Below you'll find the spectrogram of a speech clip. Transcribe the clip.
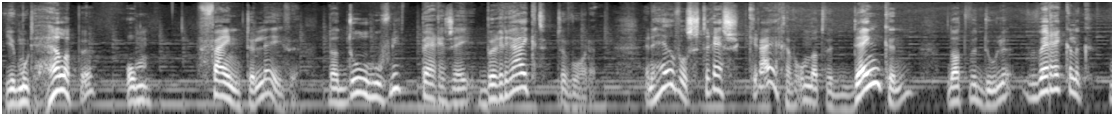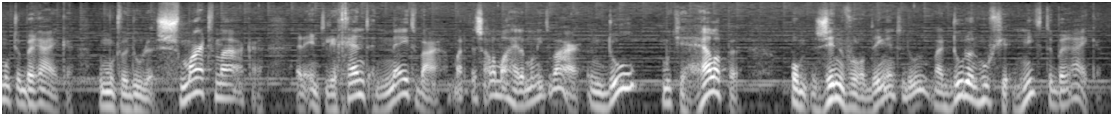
je moet helpen om fijn te leven. Dat doel hoeft niet per se bereikt te worden. En heel veel stress krijgen we omdat we denken dat we doelen werkelijk moeten bereiken. Dan moeten we doelen smart maken en intelligent en meetbaar. Maar dat is allemaal helemaal niet waar. Een doel moet je helpen om zinvolle dingen te doen, maar doelen hoef je niet te bereiken.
